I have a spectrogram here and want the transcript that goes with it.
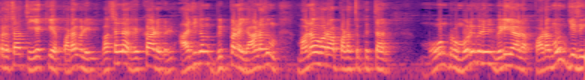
Prasad இயக்கிய படங்களில் வசன ரெக்கார்டுகள் அதிகம் விற்பனையானதும் மனோகரா படத்துக்குத்தான். மூன்று மொழிகளில் வெளியான படமும் இது.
